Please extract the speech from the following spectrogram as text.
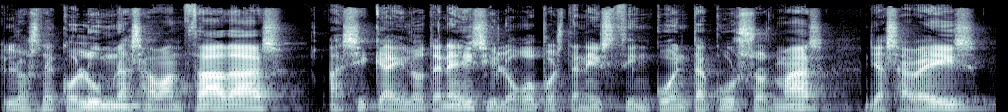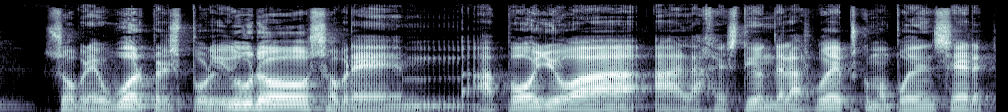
los de columnas avanzadas, así que ahí lo tenéis y luego pues tenéis 50 cursos más, ya sabéis, sobre WordPress puro y duro, sobre mm, apoyo a, la gestión de las webs, como pueden ser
